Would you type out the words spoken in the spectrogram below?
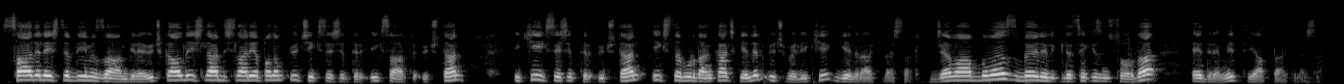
Sadeleştirdiğimiz zaman 1'e 3 kaldı. İşler dışlar yapalım. 3x eşittir x artı 3'ten. 2x eşittir 3'ten. X de buradan kaç gelir? 3 bölü 2 gelir arkadaşlar. Cevabımız böylelikle 8. soruda Edremit yaptı arkadaşlar.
